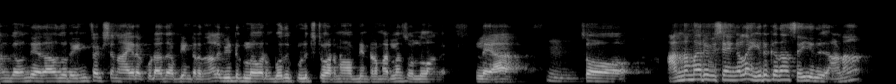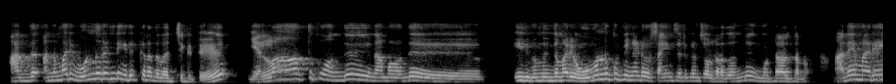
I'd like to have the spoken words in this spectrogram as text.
அங்க வந்து ஏதாவது ஒரு இன்ஃபெக்ஷன் ஆயிடக்கூடாது அப்படின்றதுனால வீட்டுக்குள்ள வரும்போது குளிச்சுட்டு வரணும் அப்படின்ற மாதிரி எல்லாம் சொல்லுவாங்க. இல்லையா. சோ அந்த மாதிரி விஷயங்கள்லாம் இருக்கதான் செய்யுது. ஆனா அது அந்த மாதிரி ஒன்னு ரெண்டு இருக்கிறத வச்சுக்கிட்டு எல்லாத்துக்கும் வந்து நம்ம வந்து இது வந்து இந்த மாதிரி ஒவ்வொன்றுக்கும் பின்னாடி ஒரு சயின்ஸ் இருக்குன்னு சொல்றது வந்து முட்டாள்தனம். அதே மாதிரி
